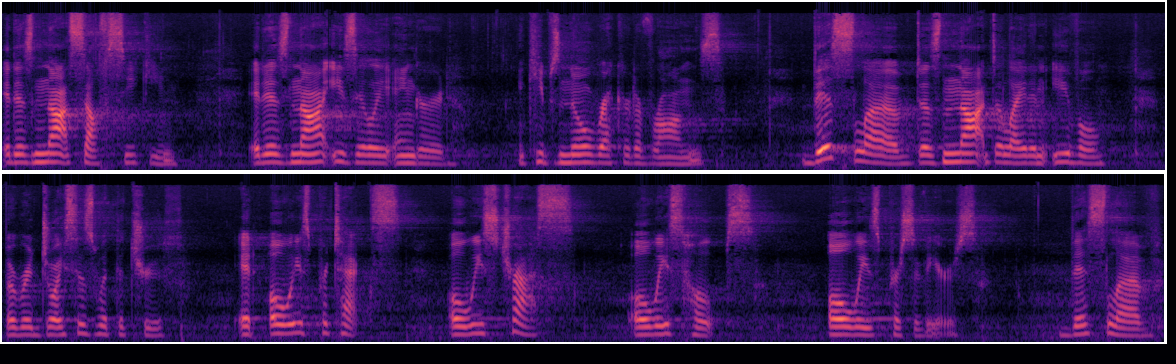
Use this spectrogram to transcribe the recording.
it is not self seeking, it is not easily angered, it keeps no record of wrongs. This love does not delight in evil, but rejoices with the truth. It always protects, always trusts, always hopes, always perseveres. This love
